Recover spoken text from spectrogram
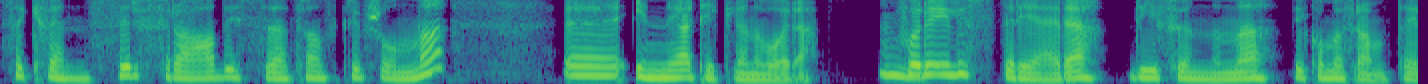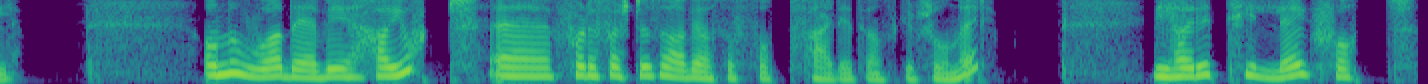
sekvenser fra disse transkripsjonene inn i artiklene våre. For å illustrere de funnene vi kommer fram til. Og noe av det vi har gjort, eh, for det første så har vi altså fått ferdige transkripsjoner. Vi har i tillegg fått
